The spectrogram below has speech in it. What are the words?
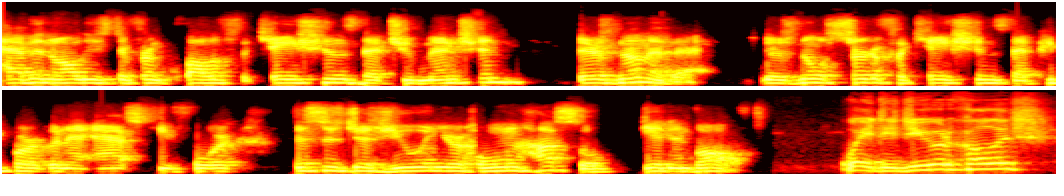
having all these different qualifications that you mentioned, there's none of that. There's no certifications that people are going to ask you for. This is just you and your own hustle. Get involved. Wait, did you go to college?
